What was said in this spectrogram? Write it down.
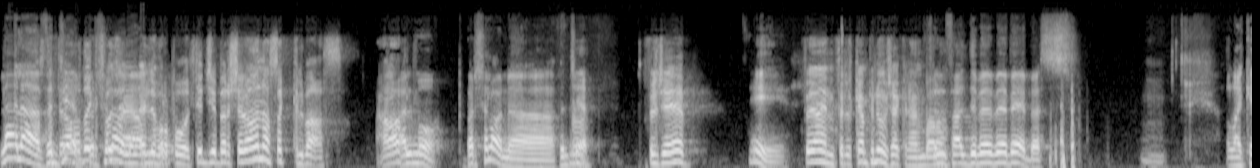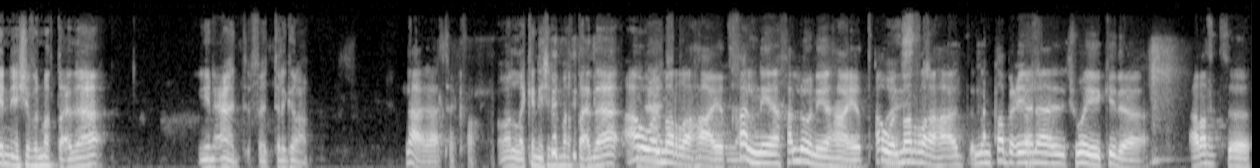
لا لا في الجيب تفوز على ليفربول. تجي برشلونة صك الباص عرفت؟ المو برشلونة في الجيب. في الجيب. اي فين؟ في الكامب نو شكلها في المباراه الفالد بي بي بي بس. مم. والله كأني أشوف المقطع ذا ينعاد في التليجرام. لا لا تكفى. والله كأني أشوف المقطع ذا أول. مرة هايط. خلني خلوني هايط. أول مرة هاد من طبعي أنا شوي كذا عرفت؟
